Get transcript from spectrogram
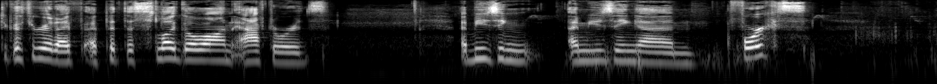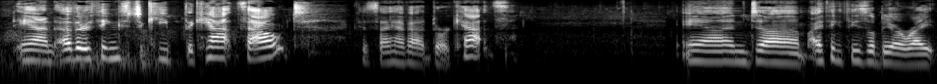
to go through it. I, I put the Sluggo on afterwards. I'm using I'm using um, forks and other things to keep the cats out because I have outdoor cats. And um, I think these will be all right.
